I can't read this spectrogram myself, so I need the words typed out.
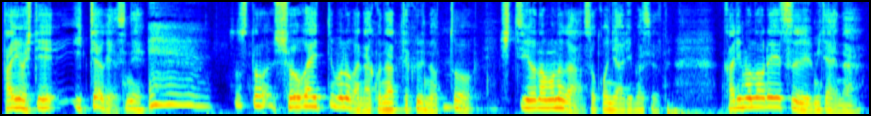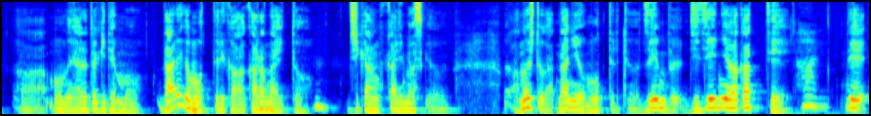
対応していっちゃうわけですね。ええ。そうすると障害っていうものがなくなってくるのと、必要なものがそこにありますよと。借り物レースみたいなあものをやる時でも誰が持ってるかわからないと時間かかりますけど、あの人が何を持ってるっていうのは全部事前に分かってはい。で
